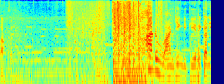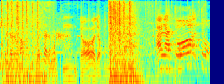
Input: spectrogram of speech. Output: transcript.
Bangsat. Aduh anjing di kiri kan bener banget bener. Hmm, cocok. Alah, cok, cok.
